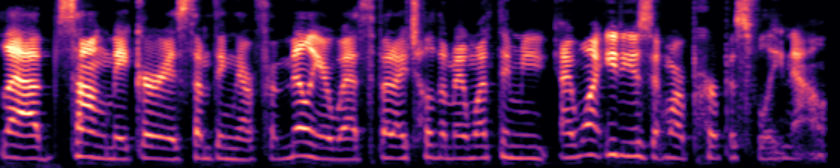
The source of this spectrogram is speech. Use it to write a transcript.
Lab Songmaker is something they're familiar with, but I told them I want them I want you to use it more purposefully now.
